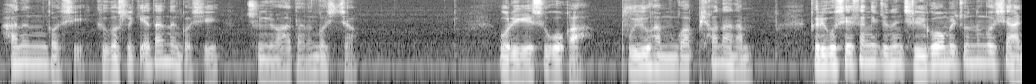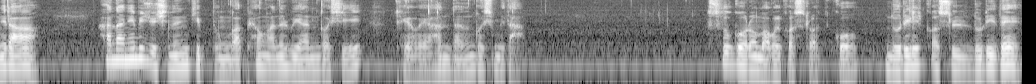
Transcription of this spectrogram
하는 것이 그것을 깨닫는 것이 중요하다는 것이죠. 우리의 수고가 부유함과 편안함 그리고 세상이 주는 즐거움을 쫓는 것이 아니라 하나님이 주시는 기쁨과 평안을 위한 것이 되어야 한다는 것입니다. 수고로 먹을 것을 얻고 누릴 것을 누리되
